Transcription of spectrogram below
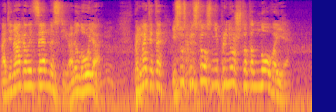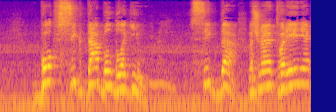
одинаковые ценности. Аллилуйя. Понимаете, это Иисус Христос не принес что-то новое. Бог всегда был благим. Всегда. Начиная от творения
